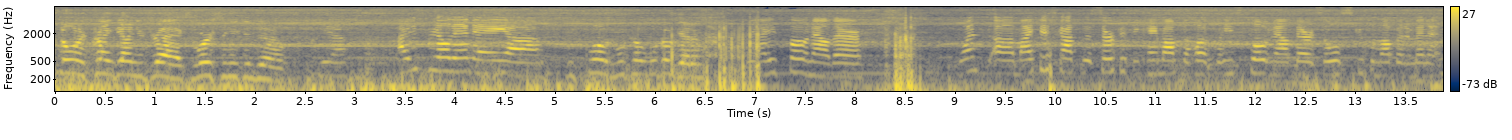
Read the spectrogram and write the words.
Just don't want to crank down your drag. It's the worst thing you can do. Yeah. I just reeled in a, uh, He's floating. We'll go. We'll go get him. yeah, he's floating out there. Once uh, my fish got to the surface, he came off the hook, but he's floating out there, so we'll scoop him up in a minute.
